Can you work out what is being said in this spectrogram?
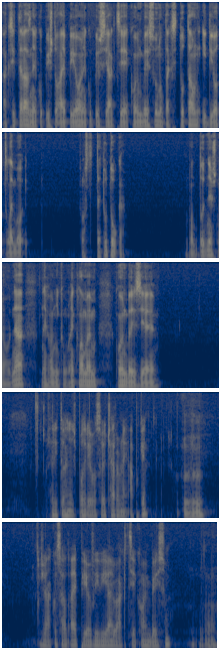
ak si teraz nekúpíš to IPO a nekúpíš si akcie Coinbase, no tak si totálny idiot, lebo Proste to je tutovka. No do dnešného dňa, nech vám nikomu neklamem, Coinbase je... Ferry to hneď pozrie vo svojej čarovnej apke. Mm-hmm. Že ako sa od IPO vyvíjajú akcie Coinbase. No.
